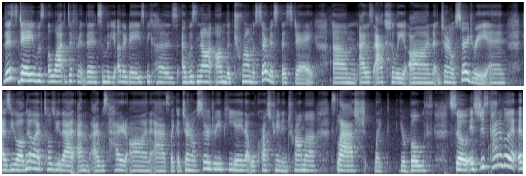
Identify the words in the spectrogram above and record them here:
This day was a lot different than some of the other days because I was not on the trauma service this day. Um, I was actually on general surgery. And as you all know, I've told you that I'm, I was hired on as like a general surgery PA that will cross train in trauma slash like you're both. So it's just kind of a, a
